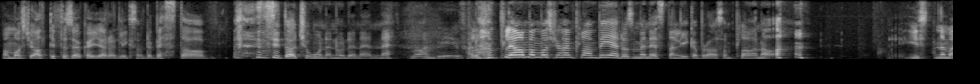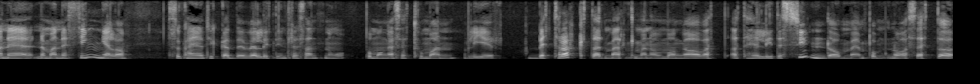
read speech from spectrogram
Man måste ju alltid försöka göra liksom det bästa av situationen, hur den än är. Plan B? Plan, plan, man måste ju ha en plan B då som är nästan lika bra som plan A. Just när man är, när man är singel så kan jag tycka att det är väldigt intressant nog på många sätt hur man blir betraktad märker man av många av att, att det är lite synd om en på något sätt. Och,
